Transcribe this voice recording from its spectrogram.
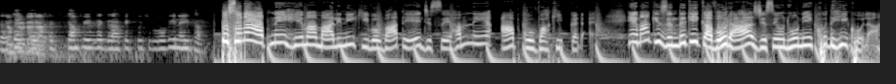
computer graphic कुछ वो भी नहीं था। तो सुना आपने हेमा मालिनी की वो बातें जिससे हमने आपको वाकिफ कराया। हेमा की ज़िंदगी का वो राज जिसे उन्होंने खुद ही खोला।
